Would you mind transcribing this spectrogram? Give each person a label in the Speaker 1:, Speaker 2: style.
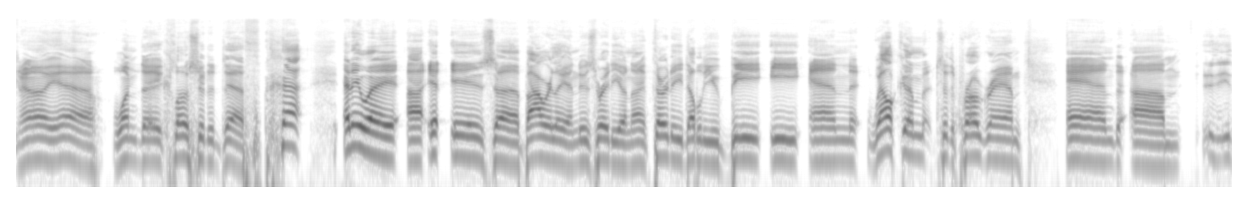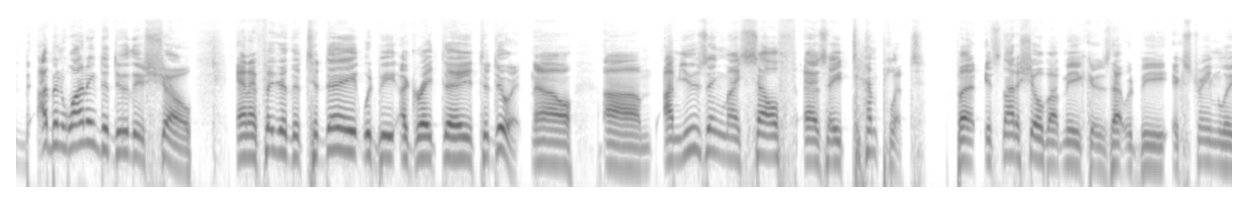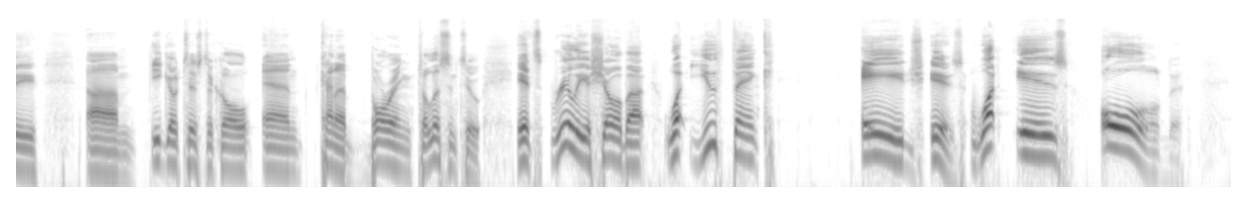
Speaker 1: Oh, yeah. One day closer to death. anyway, uh, it is uh, Bauerle on News Radio 930 WBEN. Welcome to the program. And um, I've been wanting to do this show, and I figured that today would be a great day to do it. Now, um, I'm using myself as a template, but it's not a show about me because that would be extremely um, egotistical and kind of boring to listen to. It's really a show about what you think age is. What is old?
